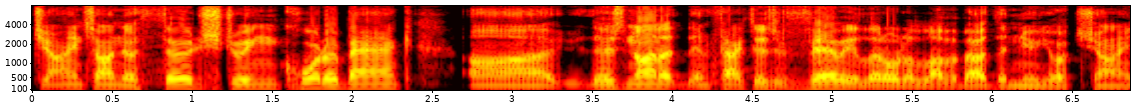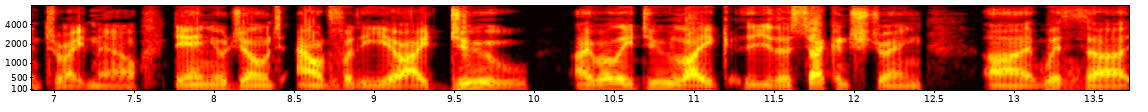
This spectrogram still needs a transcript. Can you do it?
Giants on their third string quarterback. Uh, there's not a, in fact, there's very little to love about the New York Giants right now. Daniel Jones out for the year. I do, I really do like the second string uh, with uh,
